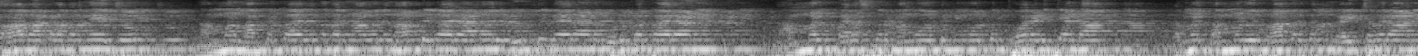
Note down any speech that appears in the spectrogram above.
സഹാബാക്കളെ നമ്മൾ മക്കൾക്കാരെന്ന് പറഞ്ഞാൽ ഒരു നാട്ടുകാരാണ് ഒരു വീട്ടുകാരാണ് കുടുംബക്കാരാണ്. നമ്മൾ പരസ്പരം അങ്ങോട്ടും ഇങ്ങോട്ടും പോരടിക്കേണ്ട. നമ്മൾ നമ്മൾ ഒരു പാത്രത്തിൽ കഴിച്ചവരാണ്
